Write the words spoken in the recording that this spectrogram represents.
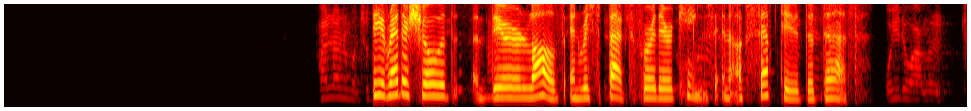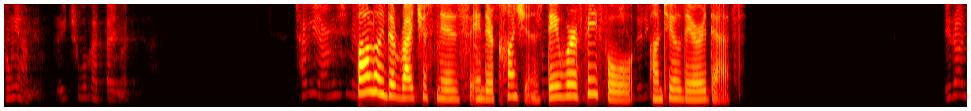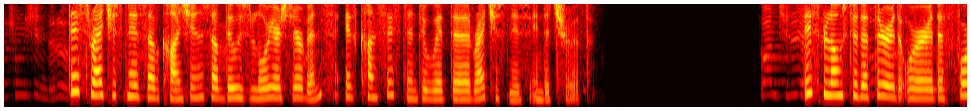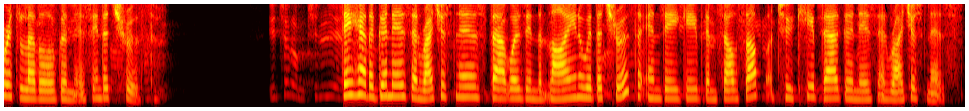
they rather showed their love and respect for their kings and accepted the death. Following the righteousness in their conscience, they were faithful until their death. This righteousness of conscience of those loyal servants is consistent with the righteousness in the truth. This belongs to the third or the fourth level of goodness in the truth. They had a goodness and righteousness that was in line with the truth, and they gave themselves up to keep that goodness and righteousness.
